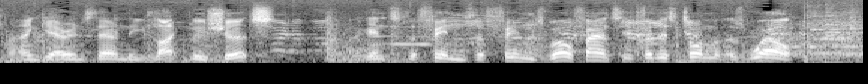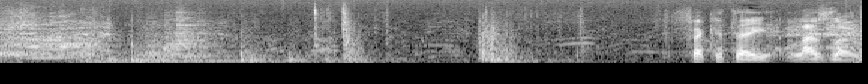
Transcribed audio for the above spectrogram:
The Hungarians there in the light blue shirts against the Finns. The Finns well fancied for this tournament as well. Fekete Laszlo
